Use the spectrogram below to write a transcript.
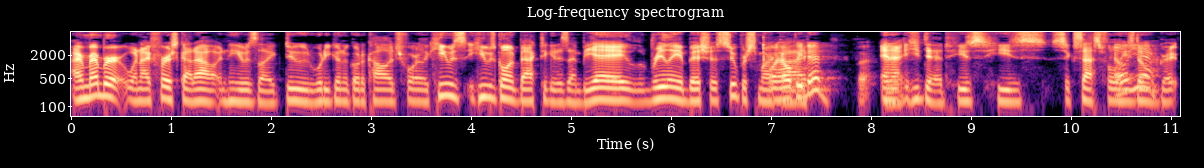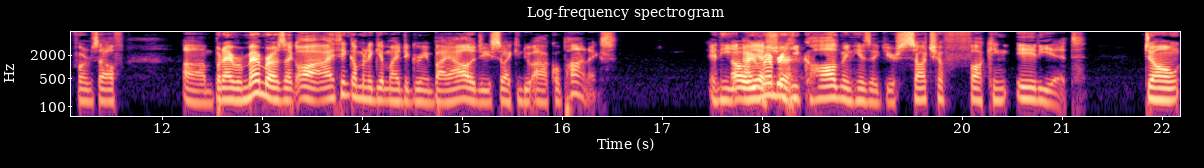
I remember when I first got out and he was like, "Dude, what are you going to go to college for?" Like he was he was going back to get his MBA, really ambitious, super smart. Well, I hope he did. But and I, he did. He's he's successful. he's yeah. doing great for himself. Um, but I remember I was like, oh, I think I'm going to get my degree in biology so I can do aquaponics. And he, oh, I yeah, remember sure. he called me and he was like, "You're such a fucking idiot. Don't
